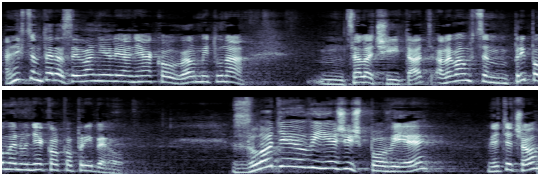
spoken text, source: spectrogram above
A nechcem teraz Evanielia nejako veľmi tu na mm, celé čítať, ale vám chcem pripomenúť niekoľko príbehov. Zlodejovi Ježiš povie, viete čo?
